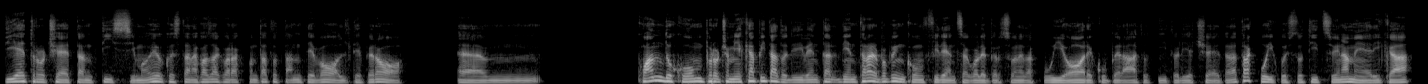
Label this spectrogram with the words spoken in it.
dietro c'è tantissimo. Io questa è una cosa che ho raccontato tante volte, però um, quando compro, cioè mi è capitato di, di, entrare proprio in confidenza con le persone da cui ho recuperato titoli, eccetera, tra cui questo tizio in America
